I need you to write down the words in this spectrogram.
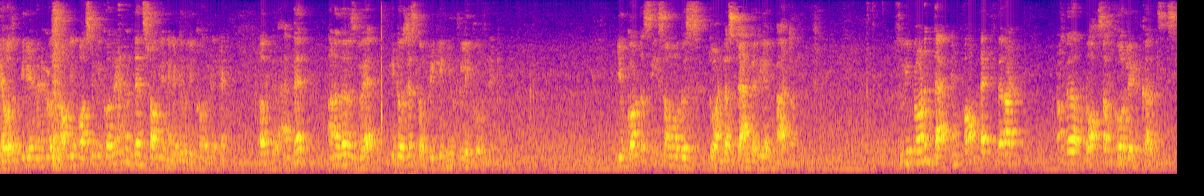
There was a period when it was strongly positively correlated and then strongly negatively correlated. Okay, and then another is where it was just completely neutrally correlated. You've got to see some of this to understand the real pattern. So we plotted that and found that there are you know, there are blocks of correlated currencies.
